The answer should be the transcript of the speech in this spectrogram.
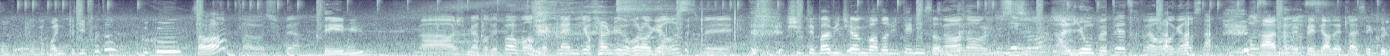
On peut prendre une petite photo Coucou Ça va? Ça va, super. T'es ému? Bah, je m'y attendais pas à voir Zach Nani en plein lieu de Roland Garros, mais. je t'ai pas habitué à me voir dans du tennis. Hein. Non, non, je me suis à Lyon peut-être, mais à Roland Garros. ah, ça fait plaisir d'être là, c'est cool.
